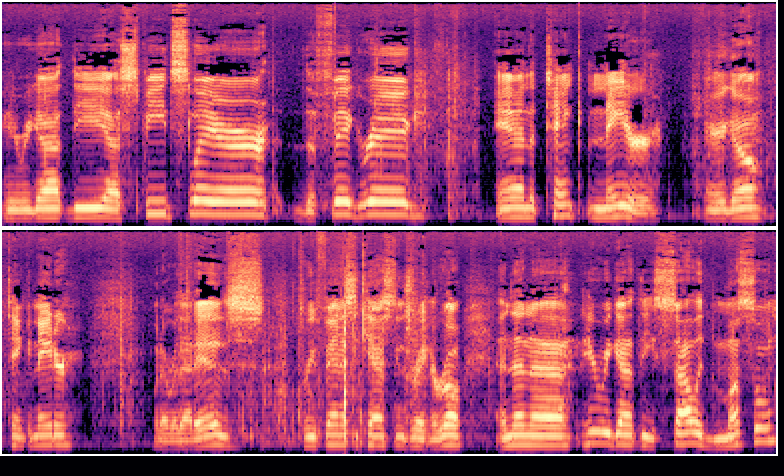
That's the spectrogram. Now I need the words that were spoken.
Here we got the uh, Speed Slayer, the Fig Rig, and the Tanknator. There you go, Tanknator, whatever that is. Three fantasy castings right in a row. And then uh, here we got the Solid Muscle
